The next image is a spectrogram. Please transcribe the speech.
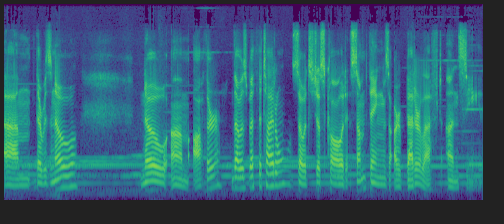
Um, there was no no um, author that was with the title, so it's just called "Some Things Are Better Left Unseen."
